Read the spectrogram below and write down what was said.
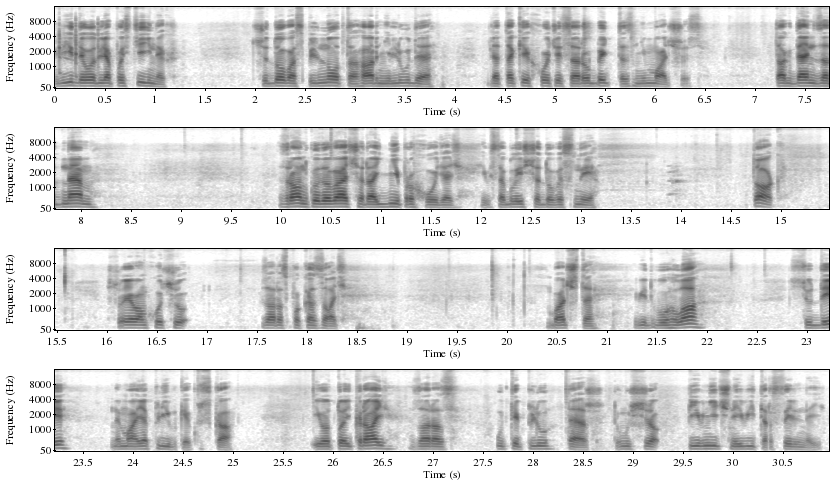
Відео для постійних. Чудова спільнота, гарні люди. Для таких хочеться робити та знімати щось. Так день за днем. Зранку до вечора дні проходять і все ближче до весни. Так, що я вам хочу зараз показати. Бачите, від вугла сюди немає плівки куска. І отой край зараз утеплю теж, тому що північний вітер сильний,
